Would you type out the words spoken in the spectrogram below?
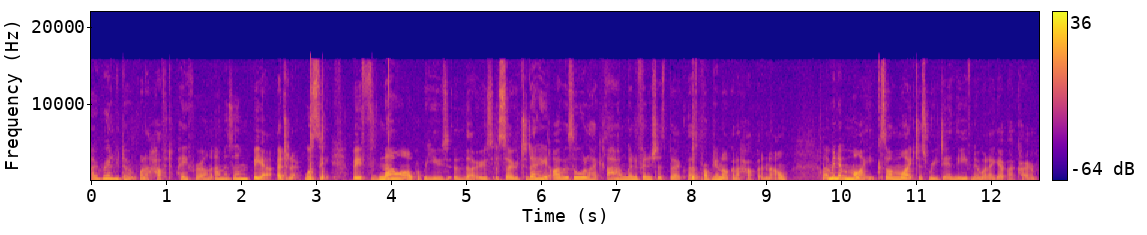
I really don't want to have to pay for it on Amazon. But yeah, I don't know, we'll see. But now I'll probably use those. So today I was all like, oh, I'm going to finish this book. That's probably not going to happen now. I mean, it might, because I might just read it in the evening when I get back home.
